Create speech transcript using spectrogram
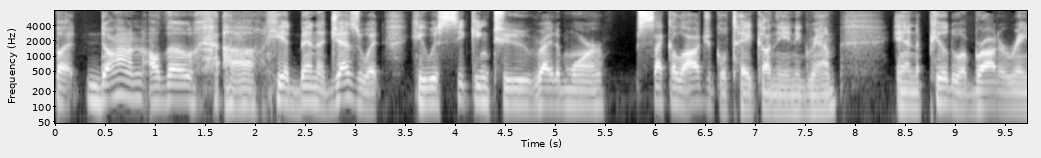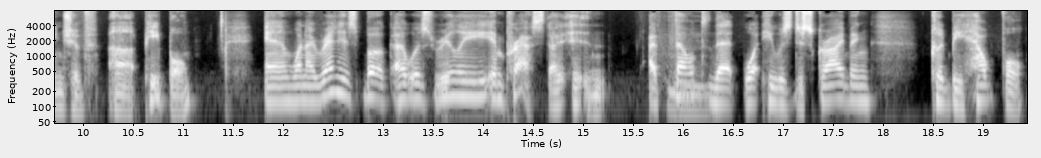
But Don, although uh, he had been a Jesuit, he was seeking to write a more psychological take on the Enneagram and appeal to a broader range of uh, people. And when I read his book, I was really impressed. I, I felt mm. that what he was describing could be helpful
